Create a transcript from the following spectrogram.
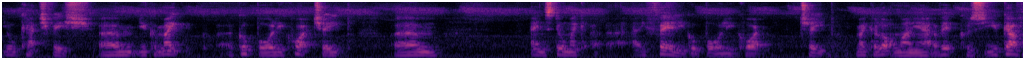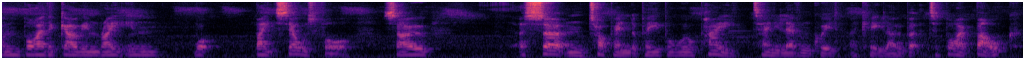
you'll catch fish. Um, you can make a good boilie quite cheap, um, and still make a, a fairly good boilie quite cheap. Make a lot of money out of it because you're governed by the going rate in what bait sells for. So a certain top end of people will pay 10 11 quid a kilo but to buy bulk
